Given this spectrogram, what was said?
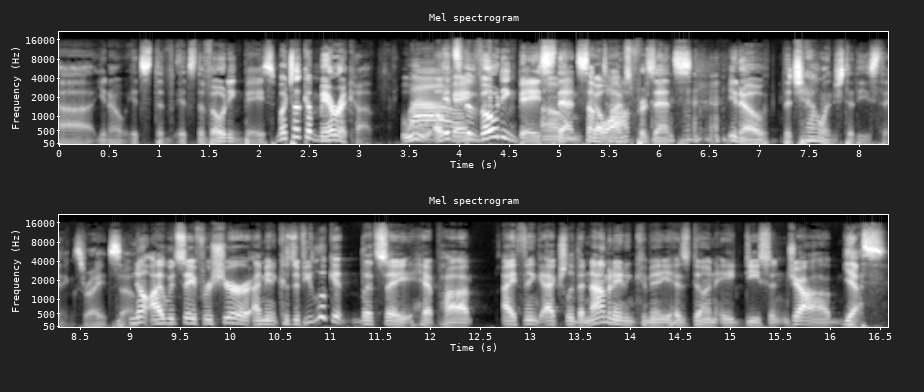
uh, you know, it's the it's the voting base, much like America. Ooh, Wow. okay. It's the voting base Um, that sometimes presents, you know, the challenge to these things, right? So No, I would say for sure. I mean, because if you look at, let's say, hip hop, I think actually the nominating committee has done a decent job. yes,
